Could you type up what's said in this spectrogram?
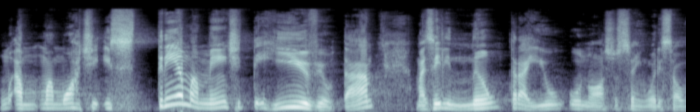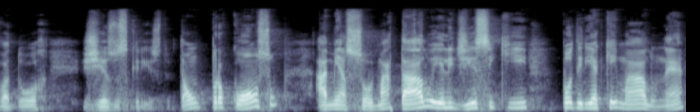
uma morte extremamente terrível, tá? Mas ele não traiu o nosso Senhor e Salvador Jesus Cristo. Então, o procônsul ameaçou matá-lo e ele disse que poderia queimá-lo, né?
